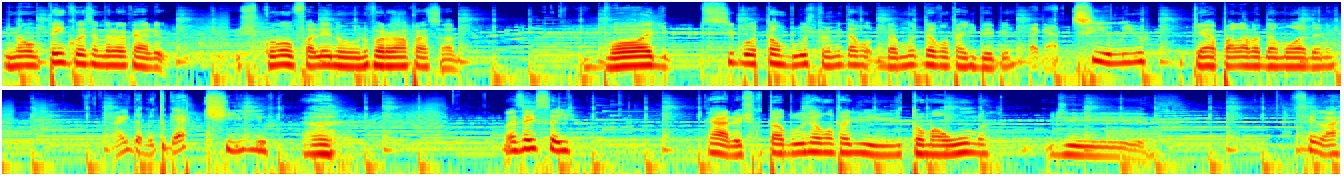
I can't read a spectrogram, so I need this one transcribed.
não tem coisa melhor, cara. Como eu falei no, no programa passado. Pode. Se botar um blues pra mim dá, dá muito da vontade de beber. Dá gatilho. Que é a palavra da moda, né? Dá muito gatilho. Ah. Mas é isso aí. Cara, escutar blues dá vontade de, de tomar uma. De. Sei lá.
